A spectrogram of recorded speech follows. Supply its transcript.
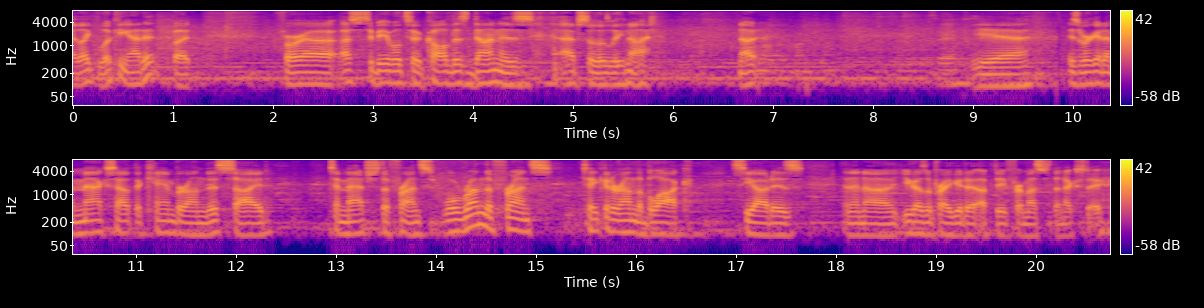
I like looking at it, but for uh, us to be able to call this done is absolutely not, not. Yeah, is we're gonna max out the camber on this side to match the fronts. We'll run the fronts, take it around the block, see how it is, and then uh, you guys will probably get an update from us the next day.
